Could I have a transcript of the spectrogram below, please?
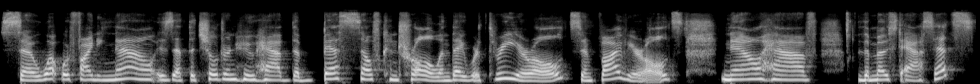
So, what we're finding now is that the children who had the best self control when they were three year olds and five year olds now have the most assets,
